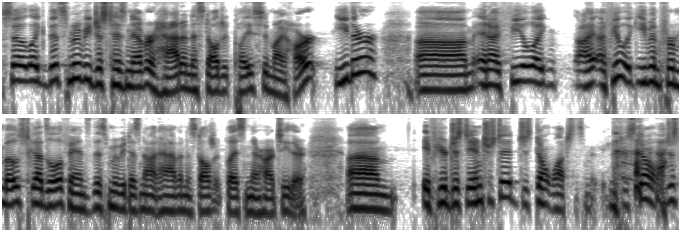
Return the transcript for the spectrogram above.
So like this movie just has never had a nostalgic place in my heart either. Um, and I feel like I, I feel like even for most Godzilla fans this movie does not have a nostalgic place in their hearts either. Um, if you're just interested, just don't watch this movie. Just don't. just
